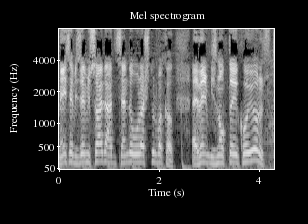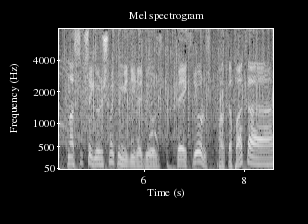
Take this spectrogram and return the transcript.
Neyse bize müsaade. Hadi sen de uğraş dur bakalım. Efendim biz noktayı koyuyoruz. Nasipse görüşmek ümidiyle diyoruz. Ve ekliyoruz. Paka paka.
